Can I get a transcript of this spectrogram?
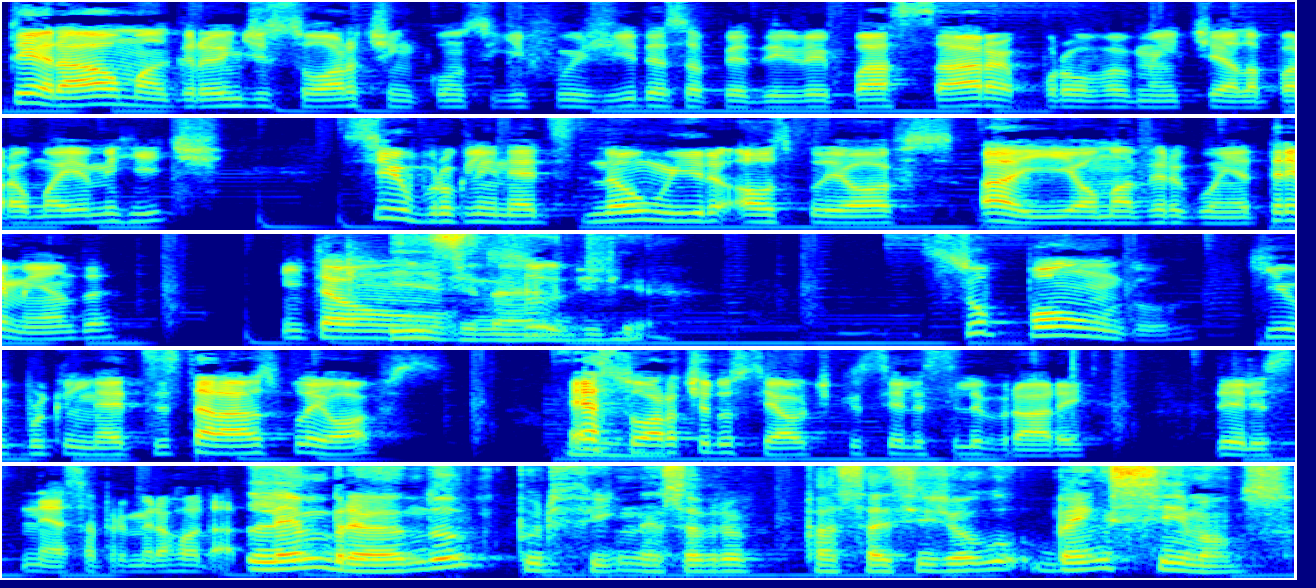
terá uma grande sorte em conseguir fugir dessa pedreira e passar provavelmente ela para o Miami Heat. Se o Brooklyn Nets não ir aos playoffs, aí é uma vergonha tremenda. Então, Easy, né, eu diria. Supondo que o Brooklyn Nets estará nos playoffs, é Uhum. sorte do Celtics se eles se livrarem deles nessa primeira rodada. Lembrando, por fim, né, sobre passar esse jogo, Ben Simmons.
